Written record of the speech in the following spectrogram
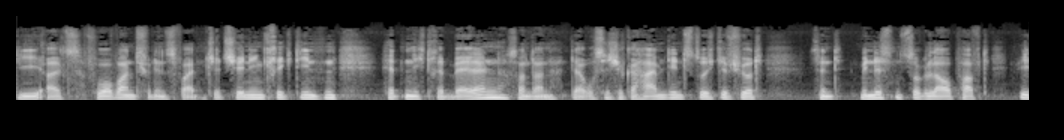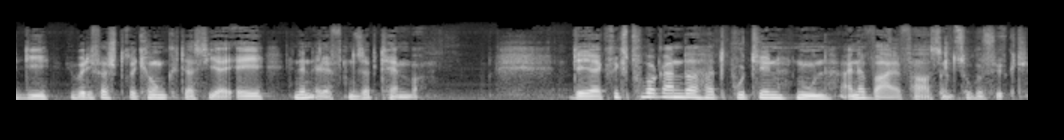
die als Vorwand für den Zweiten Tschetschenienkrieg dienten, hätten nicht Rebellen, sondern der russische Geheimdienst durchgeführt, sind mindestens so glaubhaft wie die über die Verstrickung der CIA in den 11. September. Der Kriegspropaganda hat Putin nun eine Wahlphase hinzugefügt.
